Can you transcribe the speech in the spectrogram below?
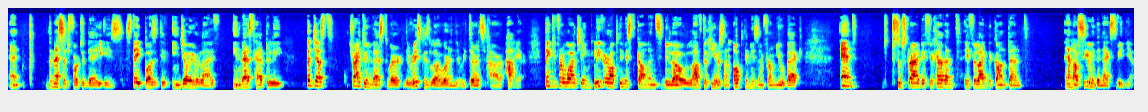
And the message for today is stay positive, enjoy your life, invest happily, but just try to invest where the risk is lower and the returns are higher. Thank you for watching. Leave your optimist comments below. Love to hear some optimism from you back. And subscribe if you haven't, if you like the content. And I'll see you in the next video.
